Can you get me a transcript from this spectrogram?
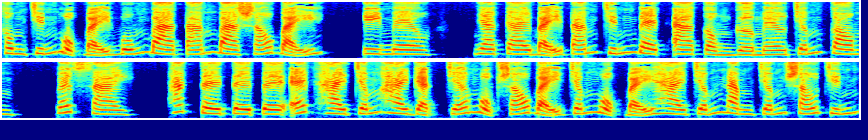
0917438367, email nha cai 789 beta gmail com website https 2 2 gạch chéo 167 172 5 69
